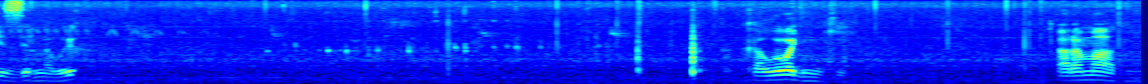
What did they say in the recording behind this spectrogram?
из зерновых, холодненький, ароматный.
